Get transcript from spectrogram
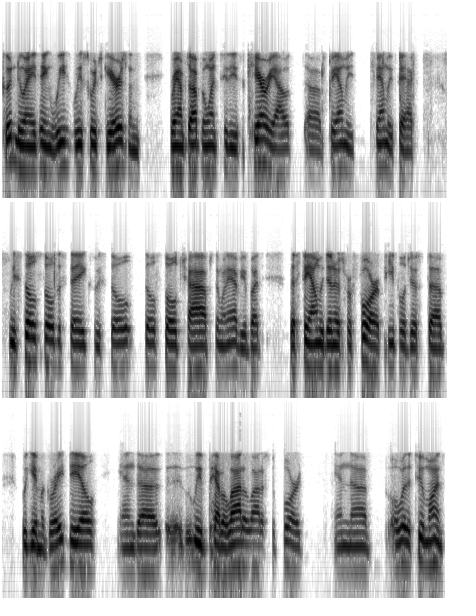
couldn't do anything. We we switched gears and ramped up and went to these carry out uh, family family packs, we still sold the steaks, we still still sold chops and what have you, but the family dinners for four. People just uh, we gave them a great deal and uh, we've had a lot a lot of support. And uh, over the two months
